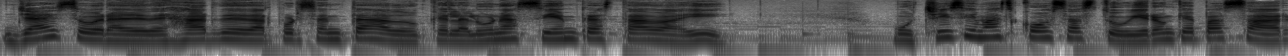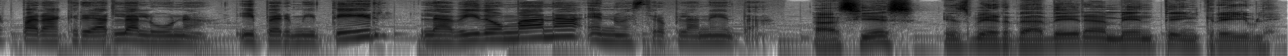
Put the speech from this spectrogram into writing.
Ya es hora de dejar de dar por sentado que la luna siempre ha estado ahí Muchísimas cosas tuvieron que pasar para crear la Luna y permitir la vida humana en nuestro planeta. Así es, es verdaderamente increíble.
